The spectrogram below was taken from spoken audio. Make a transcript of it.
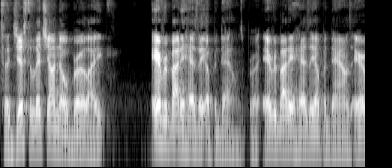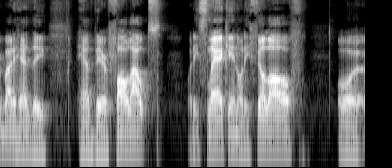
to just to let y'all know, bro, like everybody has their up and downs, bro. Everybody has their up and downs. Everybody has they have their fallouts, or they slacking, or they fell off, or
